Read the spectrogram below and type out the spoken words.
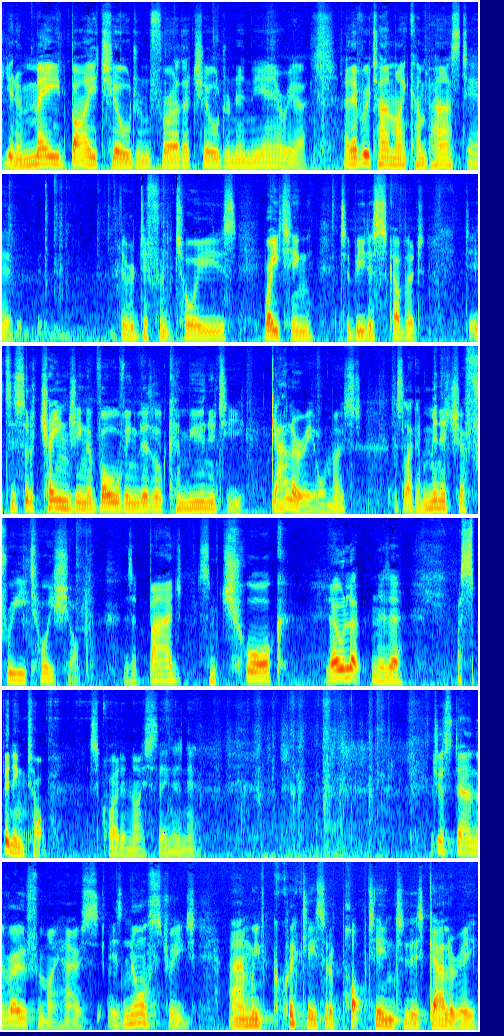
you know made by children for other children in the area. And every time i come past here there are different toys waiting to be discovered. It's a sort of changing evolving little community gallery almost. It's like a miniature free toy shop. There's a badge some chalk. Oh look there's a, a spinning top. It's quite a nice thing isn't it just down the road from my house is North Street, and we've quickly sort of popped into this gallery,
